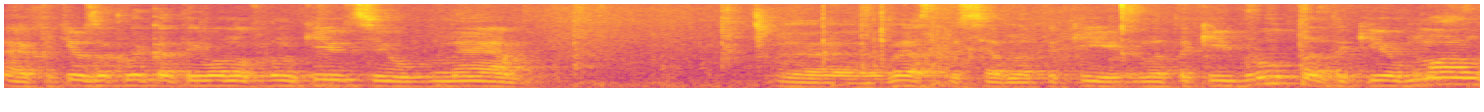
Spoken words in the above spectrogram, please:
е, хотів закликати івано-франківців не вестися на такий, на такий бруд, на такий обман,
